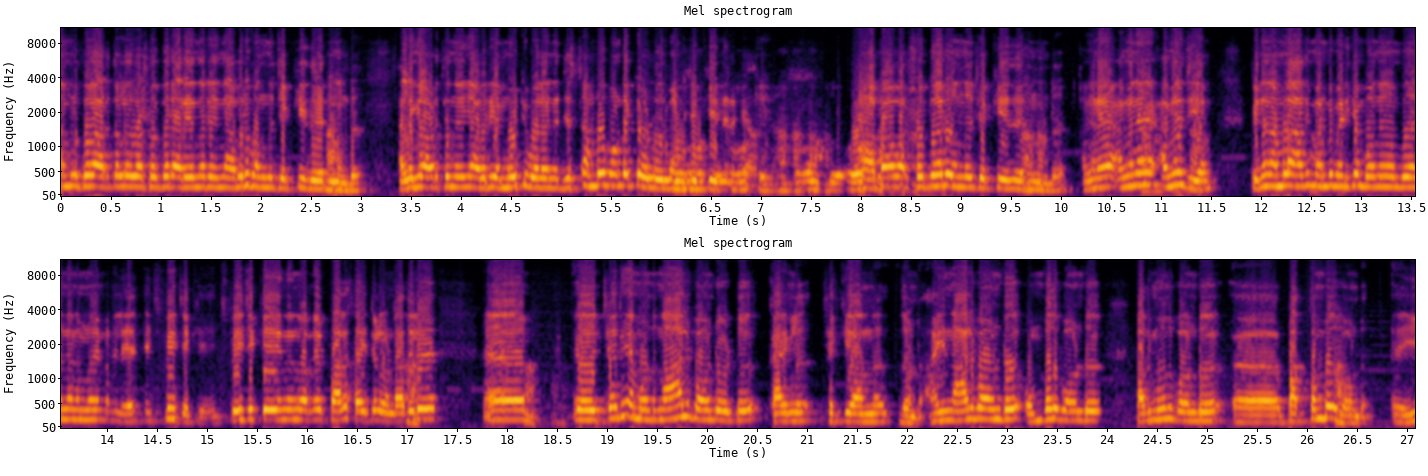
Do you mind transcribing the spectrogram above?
നമ്മളിപ്പോ അടുത്തുള്ള വർക്ക്ഷോപ്പുകാർ അറിയുന്നവർ അവർ വന്ന് ചെക്ക് ചെയ്ത് തരുന്നുണ്ട്. അല്ലെങ്കിൽ അവിടെ ചെന്ന് കഴിഞ്ഞാൽ അവർ എമ്മൂറ്റി പോലെ തന്നെ ജസ്റ്റ് അമ്പത് പൗണ്ടൊക്കെ ഉള്ളൂ ഒരു വണ്ടി ചെക്ക് ചെയ്തിട്ടൊക്കെ അപ്പൊ വർക്ക്ഷോപ്പുകാർ വന്ന് ചെക്ക് ചെയ്ത് തരുന്നുണ്ട്. അങ്ങനെ അങ്ങനെ അങ്ങനെ ചെയ്യാം. പിന്നെ നമ്മൾ ആദ്യം വണ്ടി മേടിക്കാൻ പോകുന്നതിന് മുമ്പ് തന്നെ നമ്മൾ പറഞ്ഞില്ലേ H P check H P check ചെയ്യുന്ന പറഞ്ഞ പല സൈറ്റുകളുണ്ട് അതിൽ ചെറിയ എമൗണ്ട് നാല് പൗണ്ട് തൊട്ട് കാര്യങ്ങൾ ചെക്ക് ചെയ്യാവുന്നതുണ്ട് ഈ നാല് പൗണ്ട് ഒമ്പത് പൗണ്ട് പതിമൂന്ന് പൗണ്ട് പത്തൊമ്പത് പൗണ്ട് ഈ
